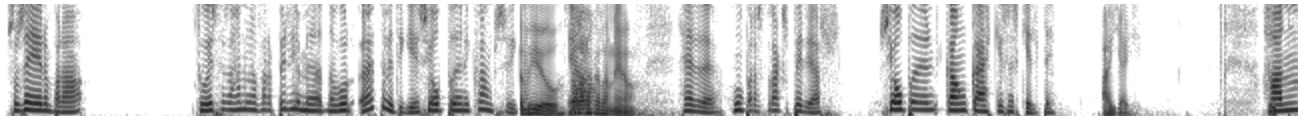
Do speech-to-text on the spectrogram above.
Svo segir hún bara þú veist að hann er að fara að byrja með þarna rættu við ekki, sjóbuðin í Kvamsvík Jú, það Já. var eitthvað þannig, já. Herðu, hún bara strax byrjar. Sjóbuðin ganga ekki sem skildi Æjæj hann,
